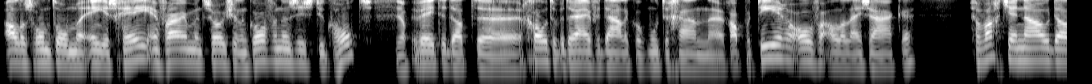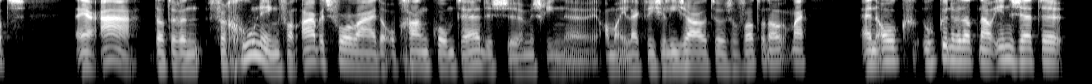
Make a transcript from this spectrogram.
alles rondom eh, ESG, Environment, Social and Governance, is natuurlijk hot. Ja. We weten dat grote bedrijven dadelijk ook moeten gaan rapporteren over allerlei zaken. Verwacht jij nou dat er A, dat er een vergroening van arbeidsvoorwaarden op gang komt? Hè? Dus misschien allemaal elektrische leaseauto's of wat dan ook. Maar en ook, hoe kunnen we dat nou inzetten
